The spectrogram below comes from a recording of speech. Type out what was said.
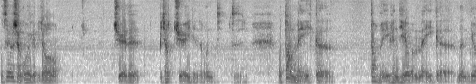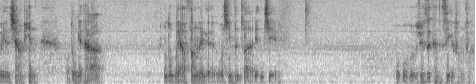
我之前有想过一个比较绝的、比较绝一点的问题，就是我到每一个、到每一篇贴文、每一个人留言下面，我都给他，我都给他放那个我新粉专的链接。我我我觉得这可能是一个方法。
